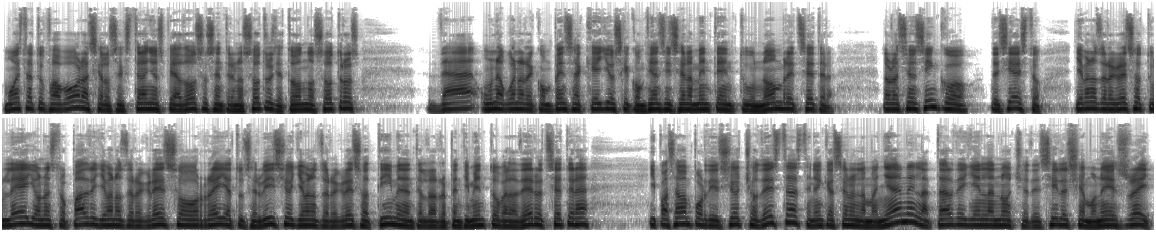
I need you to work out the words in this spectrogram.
Muestra tu favor hacia los extraños piadosos entre nosotros y a todos nosotros. Da una buena recompensa a aquellos que confían sinceramente en tu nombre, etc. La oración 5 decía esto. Llévanos de regreso a tu ley, oh nuestro Padre, llévanos de regreso, oh Rey, a tu servicio, llévanos de regreso a ti mediante el arrepentimiento verdadero, etc. Y pasaban por 18 de estas, tenían que hacerlo en la mañana, en la tarde y en la noche, decirle Shemonés Rey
